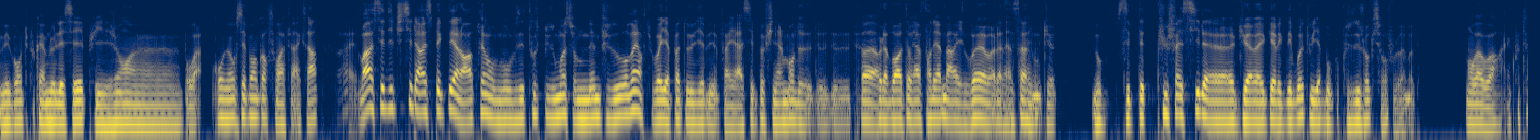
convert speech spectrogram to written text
mais bon, tu peux quand même le laisser. Puis les gens, euh, bon voilà, on ne sait pas encore ce qu'on va faire avec ça. Ouais. c'est difficile à respecter. Alors après, on, on, faisait tous plus ou moins sur le même fuseau horaire. Tu vois, il y a pas de, y a, enfin, il y a assez peu finalement de, de, de, collaborateurs. à Paris. Ouais, voilà, c'est ça. Donc, euh, donc c'est peut-être plus facile qu'avec avec des boîtes où il y a beaucoup plus de gens qui sont en full remote. On va voir. Écoute,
